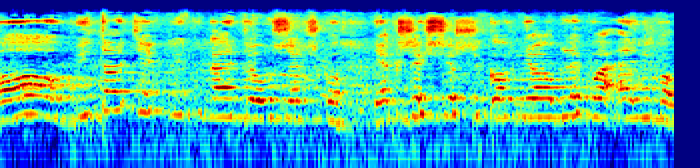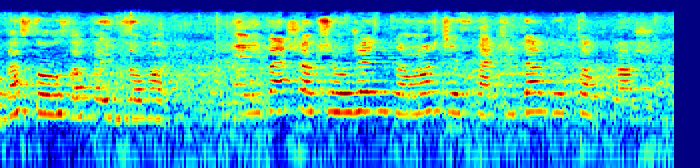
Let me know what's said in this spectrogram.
O, witajcie piękna dziążeczko, jakżeś się szykownie oblekła Eli, mogę z tą zatańcować. Eli, wasza książęco, możecie jest taki dobry, to proszę.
